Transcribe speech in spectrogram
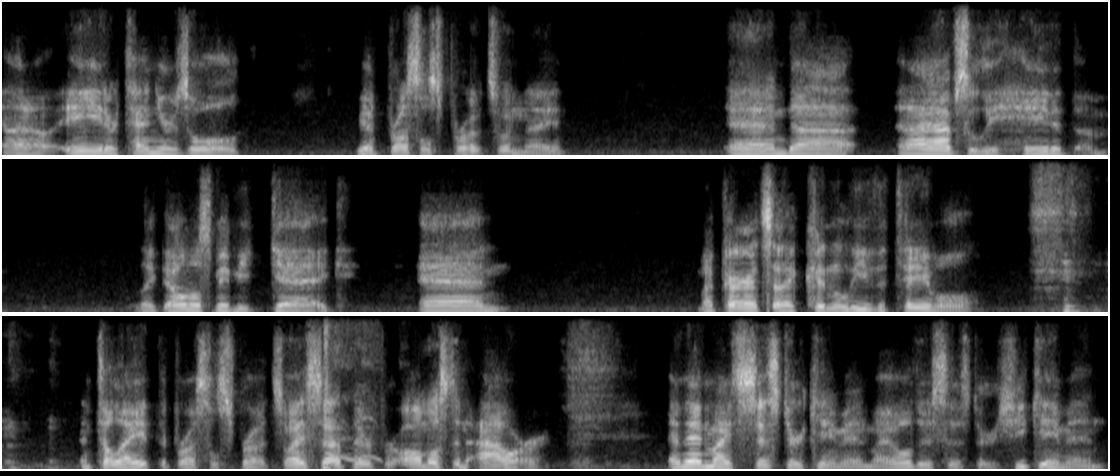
I don't know, eight or ten years old, we had Brussels sprouts one night, and uh, and I absolutely hated them. Like they almost made me gag. And my parents said I couldn't leave the table until I ate the Brussels sprouts. So I sat there for almost an hour. And then my sister came in, my older sister, she came in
